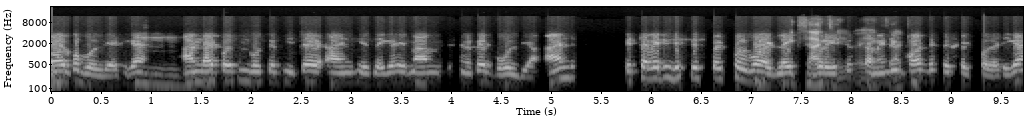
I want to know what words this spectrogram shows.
और को बोल दिया ठीक है? And that person goes to teacher and he is like hey ma'am इसने मेरे को बोल दिया. And it's a very disrespectful word like वो रेसिस्ट कमेंट भी बहुत डिसरिस्पेक्टफुल है ठीक है?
